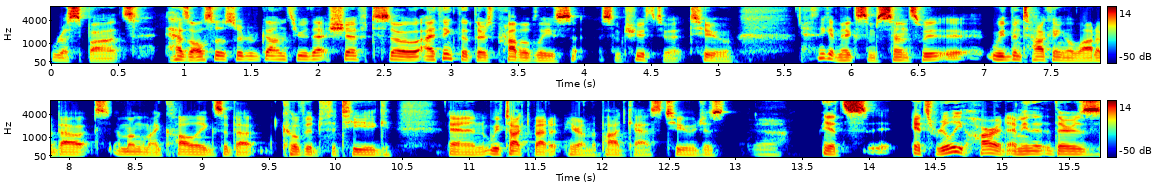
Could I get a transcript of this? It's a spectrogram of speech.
response has also sort of gone through that shift. So I think that there's probably some truth to it too. I think it makes some sense. We we've been talking a lot about among my colleagues about COVID fatigue, and we've talked about it here on the podcast too. Just yeah, it's it's really hard. I mean, there's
